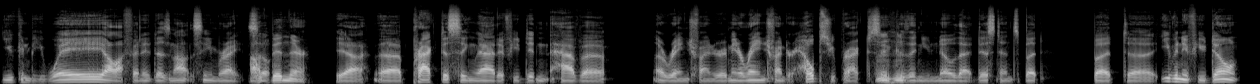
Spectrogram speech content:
you can be way off, and it does not seem right. So I've been there. Yeah, uh, practicing that if you didn't have a a rangefinder. I mean, a rangefinder helps you practice it because then you know that distance. But but uh, even if you don't,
